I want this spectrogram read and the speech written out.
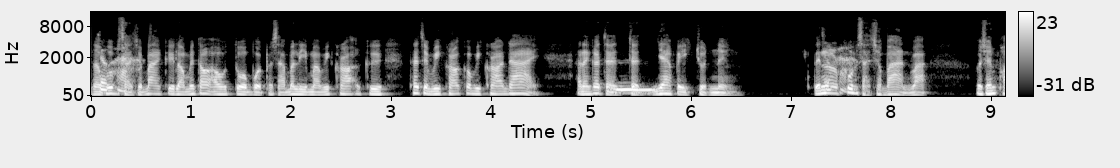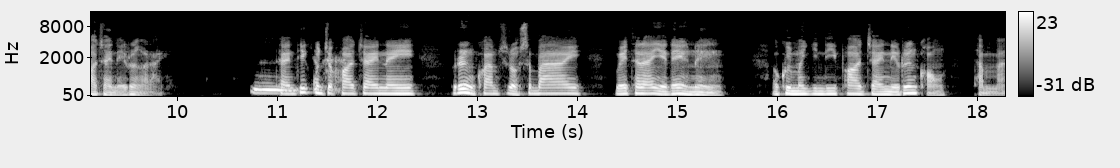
เราพูดภาษาชาวบ้านคือเราไม่ต้องเอาตัวบทภาษาบาลีมาวิเคราะห์ คือ ถ้าจะวิเคราะห์ก็วิเคราะห์ได้ อันนั้นก็จะจะแยกไปอีกจุดหนึ่งแต่เราพูดภาษาชาวบ้านว่าเออฉันพอใจในเรื่องอะไรแทนที่คุณจะพอใจในเรื่องความสะดวกสบาย เวทนาอย่างใดอย่างหนึ่งเอาคุณมายินดีพอใจในเรื่องของธรรมะ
